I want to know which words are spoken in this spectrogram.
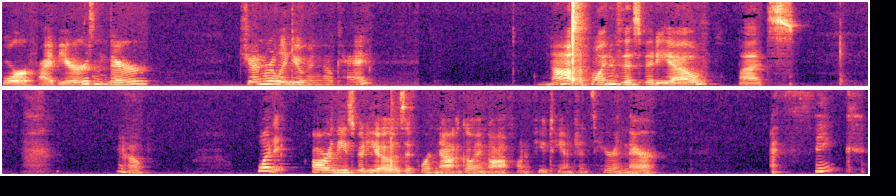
four or five years, and they're generally doing okay. Not the point of this video, but you know, what are these videos if we're not going off on a few tangents here and there. I think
